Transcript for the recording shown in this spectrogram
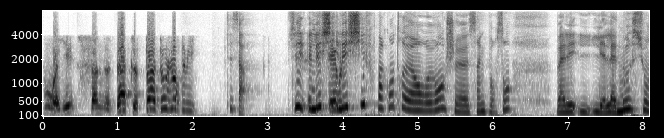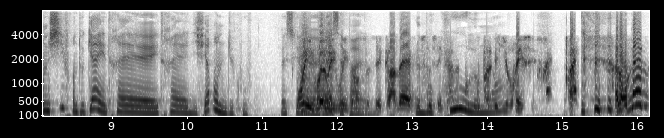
Vous voyez, ça ne date pas d'aujourd'hui. C'est ça. les, les, chiffres, par contre, euh, en revanche, 5%, euh, bah, la notion de chiffre, en tout cas, est très, est très différente du coup. Parce que, oui, oui, oui, oui c'est quand même, le beaucoup, le moins. c'est vrai. Alors même,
